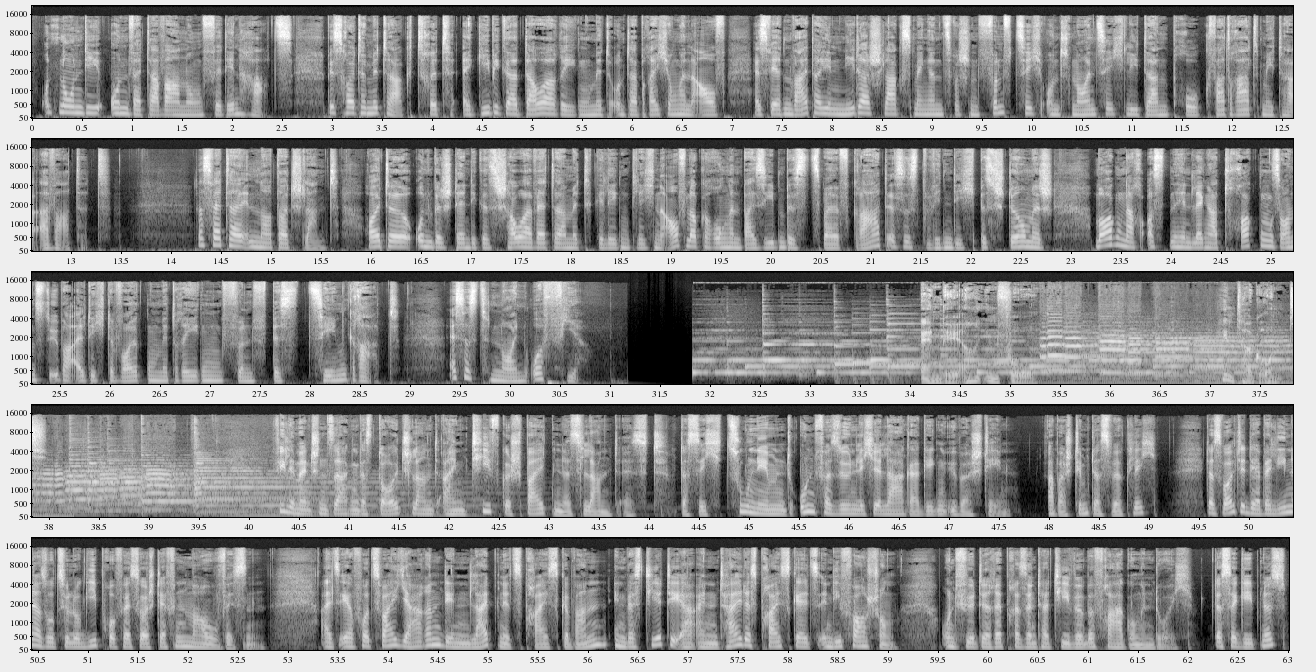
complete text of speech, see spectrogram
Und nun die Unwetterwarnung für den Harz. Bis heute Mittag tritt ergiebiger Dauerregen mit Unterbrechungen auf. Es werden weiterhin Niederschlagsmengen zwischen 50 und 90 Litern pro Quadratmeter erwartet. Das Wetter in Norddeutschland. Heute unbeständiges Schauerwetter mit gelegentlichen Auflockerungen bei 7 bis 12 Grad. Es ist windig bis stürmisch. Morgen nach Osten hin länger trocken, sonst überall dichte Wolken mit Regen 5 bis 10 Grad. Es ist 9.04 Uhr. NDR Info Hintergrund Viele Menschen sagen, dass Deutschland ein tief gespaltenes Land ist, dass sich zunehmend unversöhnliche Lager gegenüberstehen. Aber stimmt das wirklich? Das wollte der Berliner Soziologieprofessor Steffen Mau wissen. Als er vor zwei Jahren den Leibniz-Preis gewann, investierte er einen Teil des Preisgelds in die Forschung und führte repräsentative Befragungen durch. Das Ergebnis?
